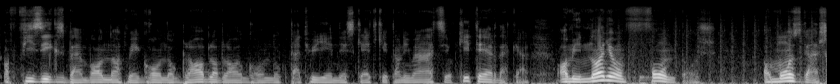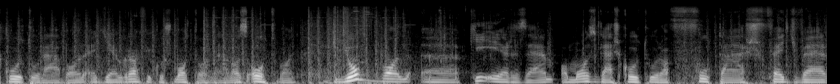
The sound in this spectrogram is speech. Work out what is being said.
a physicsben vannak még gondok, bla bla bla gondok, tehát hülyén néz ki egy-két animáció, kit érdekel. Ami nagyon fontos, a mozgás kultúrában egy ilyen grafikus motornál, az ott van. Jobban uh, kiérzem a mozgás kultúra futás, fegyver,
